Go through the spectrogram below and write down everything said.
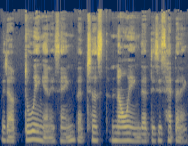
without doing anything, but just knowing that this is happening.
